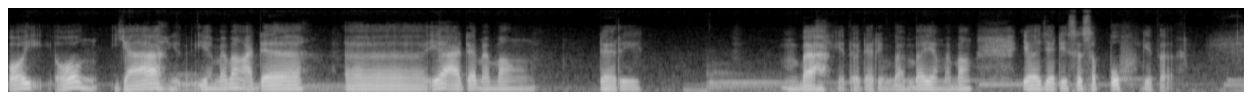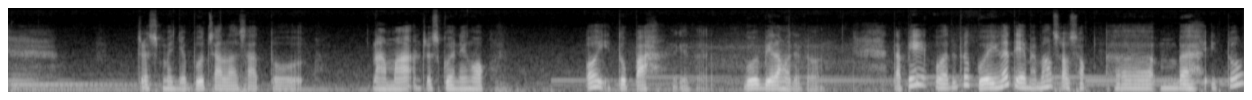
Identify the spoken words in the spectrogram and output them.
oh oh ya gitu. Ya memang ada uh, ya ada memang dari mbah gitu. Dari mbah-mbah yang memang ya jadi sesepuh gitu terus menyebut salah satu nama terus gue nengok oh itu pah gitu. Gue bilang waktu itu. Tapi waktu itu gue ingat ya memang sosok uh, Mbah itu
